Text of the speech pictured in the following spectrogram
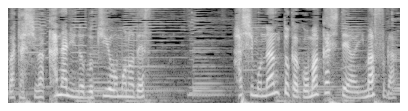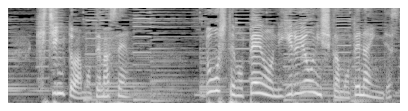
私はかなりの不器用者です。箸も何とかごまかしてはいますが、きちんとは持てません。どうしてもペンを握るようにしか持てないんです。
